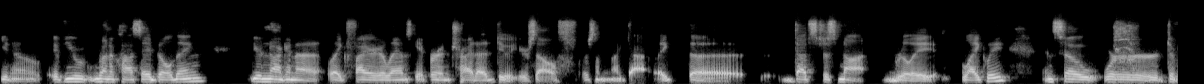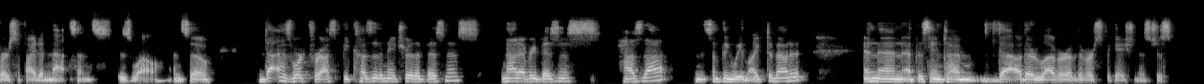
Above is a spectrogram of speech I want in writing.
You know, if you run a class A building, you're not gonna like fire your landscaper and try to do it yourself or something like that. Like the that's just not really likely. And so we're diversified in that sense as well. And so that has worked for us because of the nature of the business. Not every business has that. And it's something we liked about it. And then at the same time, that other lever of diversification is just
